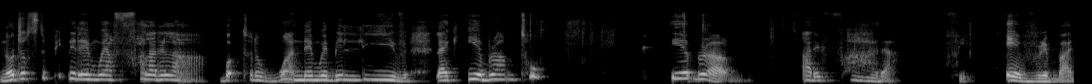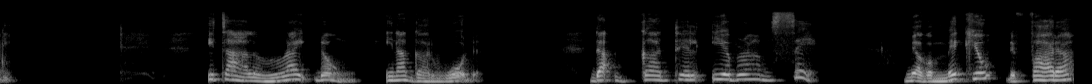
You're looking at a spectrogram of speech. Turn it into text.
Not just to pity them where follow the law, but to the one them we believe, like Abraham too. Abraham are the father for everybody. It all right down in a God word that God tell Abraham say, me I go make you the father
